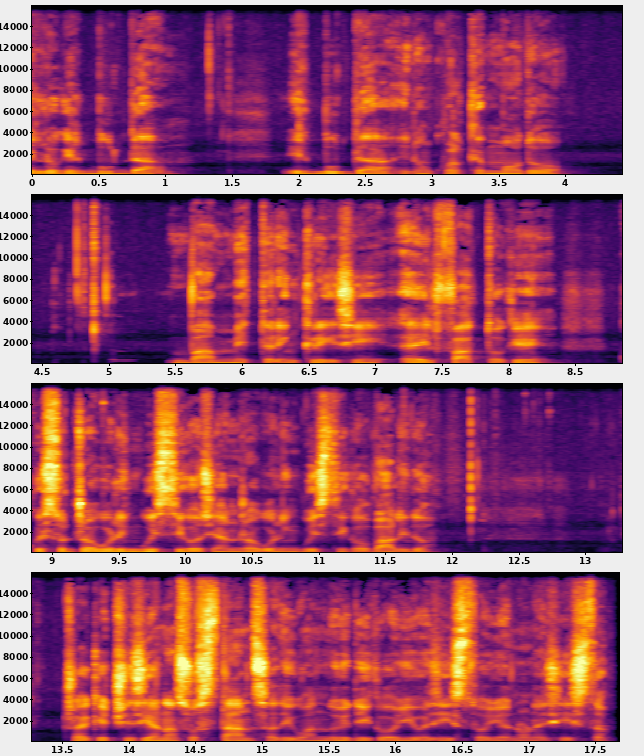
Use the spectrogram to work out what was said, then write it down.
quello che il Buddha, il Buddha in un qualche modo va a mettere in crisi è il fatto che questo gioco linguistico sia un gioco linguistico valido, cioè che ci sia una sostanza di quando io dico io esisto, io non esisto.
